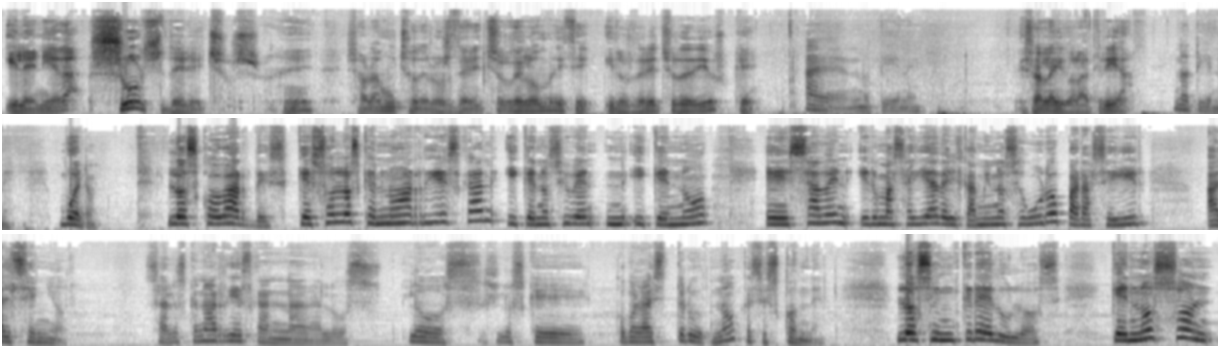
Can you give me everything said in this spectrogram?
y le niega sus derechos. ¿eh? Se habla mucho de los derechos del hombre y dice, ¿y los derechos de Dios qué? No tiene. Esa es la idolatría. No tiene. Bueno, los cobardes, que son los que no arriesgan y que no, sirven, y que no eh, saben ir más allá del camino seguro para seguir al Señor. O sea, los que no arriesgan nada, los, los, los que como la estruz, ¿no? Que se esconden. Los incrédulos, que no son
